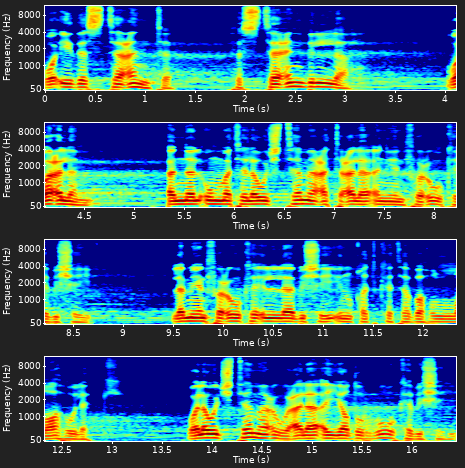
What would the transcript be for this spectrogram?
وإذا استعنت فاستعن بالله. واعلم أن الأمة لو اجتمعت على أن ينفعوك بشيء لم ينفعوك إلا بشيء قد كتبه الله لك. ولو اجتمعوا على أن يضروك بشيء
